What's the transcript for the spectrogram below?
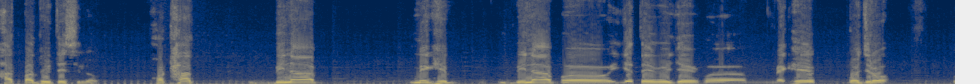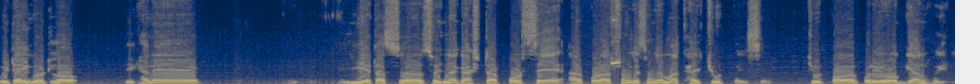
হাত পা ধুইতেছিল। হঠাৎ বিনা মেঘে, বিনা ইয়েতে ওই যে মেঘে বজ্র, ওইটাই ঘটলো। এখানে ইয়েটা সজনা গাছটা পড়ছে আর পড়ার সঙ্গে সঙ্গে মাথায় চুট পাইছে। চুট পাওয়ার পরে অজ্ঞান হইল।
